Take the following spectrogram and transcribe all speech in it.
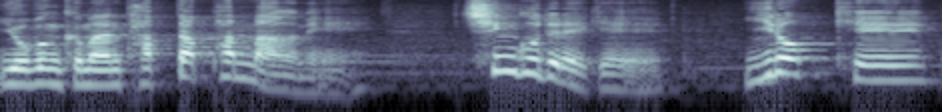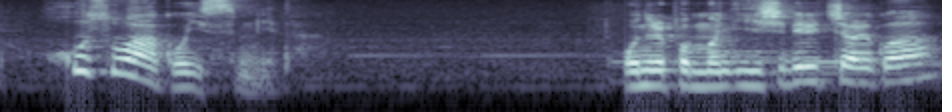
욥은 그만 답답한 마음에 친구들에게 이렇게 호소하고 있습니다. 오늘 본문 21절과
